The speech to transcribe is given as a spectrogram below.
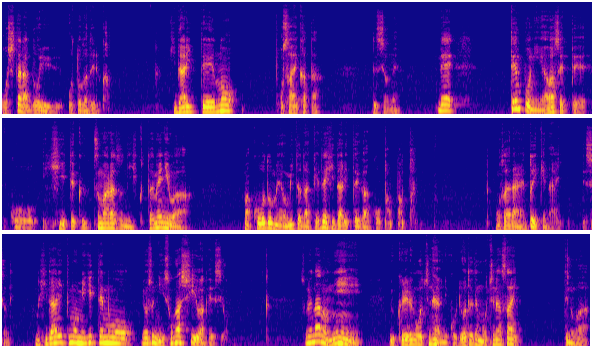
押したらどういう音が出るか。左手の押さえ方ですよね。で、テンポに合わせて、こう、弾いてく。つまらずに弾くためには、まあ、コード名を見ただけで左手がこう、パッパッパッ、押さえられないといけないですよね。左手も右手も、要するに忙しいわけですよ。それなのに、ウクレレが落ちないようにこう両手で持ちなさいっていうのは、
